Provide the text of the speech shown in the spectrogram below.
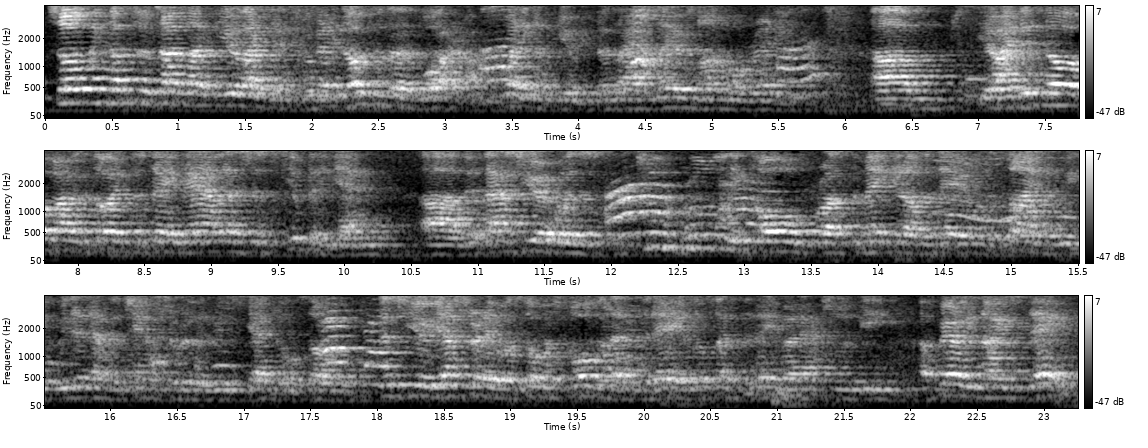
So we come to a time like here like this. We're going to go to the water. I'm sweating up here because I have layers on already. Um, you know, I didn't know if I was going to say, nah, let's just skip it again. Uh, last year it was too brutally cold for us to make it on the day it was assigned, and we, we didn't have the chance to really reschedule. So this year, yesterday was so much colder than today. It looks like today might actually be a fairly nice day.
